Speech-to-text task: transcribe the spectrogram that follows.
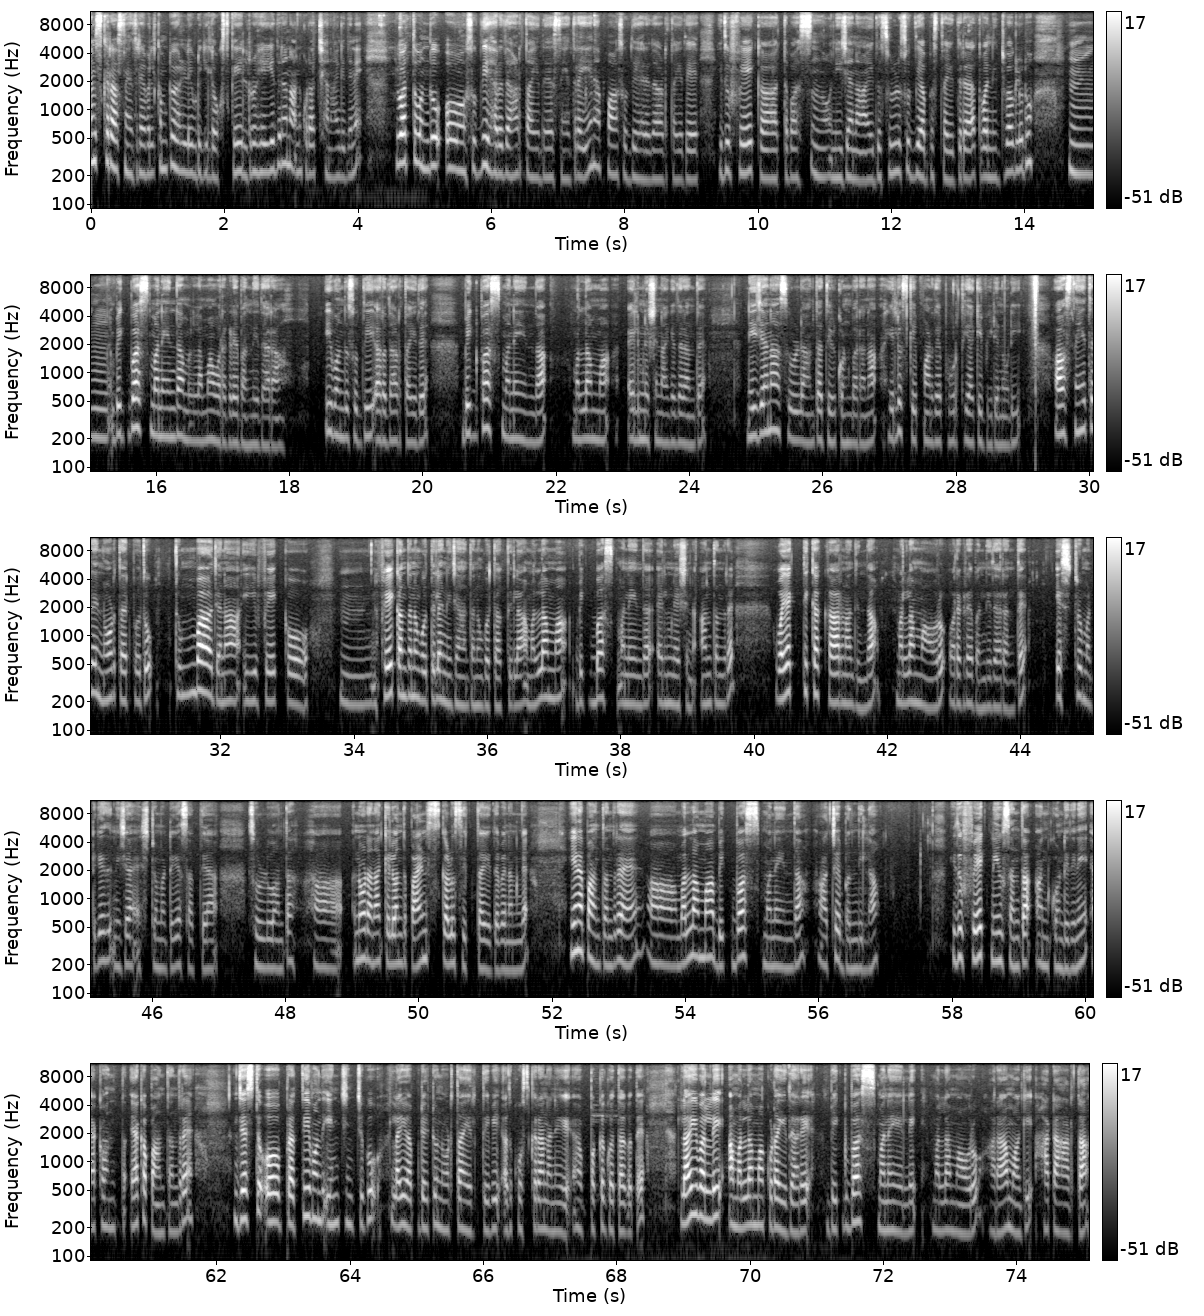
ನಮಸ್ಕಾರ ಸ್ನೇಹಿತರೆ welcome to ಹಳ್ಳಿ ಹುಡುಗಿ ಲೋಕ್ಸ್ಗೆ ಎಲ್ಲರೂ ಹೇಗಿದ್ದೀರಾ? ನಾನು ಕೂಡ ಚೆನ್ನಾಗಿದ್ದೀನಿ. ಇವತ್ತು ಒಂದು ಸುದ್ದಿ ಹರಿದಾಡ್ತಾ ಇದೆ ಸ್ನೇಹಿತರೆ. ಏನಪ್ಪ ಸುದ್ದಿ ಹರಿದಾಡ್ತಾ ಇದೆ? ಇದು ಫೇಕಾ ಅಥವಾ ನಿಜನಾ? ಇದು ಸುಳ್ಳು ಸುದ್ದಿ ಹಬ್ಬಿಸ್ತಾ ಇದ್ದೀರಾ? ಅಥವಾ ನಿಜವಾಗ್ಲೂ ಬಿಗ್ ಬಾಸ್ ಮನೆಯಿಂದ ಮಲ್ಲಮ್ಮ ಹೊರಗಡೆ ಬಂದಿದ್ದಾರಾ? ಈ ಒಂದು ಸುದ್ದಿ ಹರಿದಾಡ್ತಾ ಇದೆ. ಬಿಗ್ ಬಾಸ್ ಮನೆಯಿಂದ ಮಲ್ಲಮ್ಮ ಎಲಿಮಿನೇಷನ್ ಆಗಿದ್ದಾರಂತೆ. ನಿಜನಾ ಸುಳ್ಳ ಅಂತ ತಿಳ್ಕೊಂಡು ಬರೋಣ. ಎಲ್ಲೂ ಸ್ಕಿಪ್ ಮಾಡಿದೆ ಪೂರ್ತಿಯಾಗಿ ವಿಡಿಯೋ ನೋಡಿ. ಆ ಸ್ನೇಹಿತರೆ ನೋಡ್ತಾ ಇರ್ಬೋದು, ತುಂಬ ಜನ ಈ ಫೇಕು ಫೇಕ್ ಅಂತಲೂ ಗೊತ್ತಿಲ್ಲ, ನಿಜ ಅಂತಲೂ ಗೊತ್ತಾಗ್ತಿಲ್ಲ. ಮಲ್ಲಮ್ಮ ಬಿಗ್ ಬಾಸ್ ಮನೆಯಿಂದ ಎಲಿಮಿನೇಷನ್ ಅಂತಂದರೆ ವೈಯಕ್ತಿಕ ಕಾರಣದಿಂದ ಮಲ್ಲಮ್ಮ ಅವರು ಹೊರಗಡೆ ಬಂದಿದ್ದಾರಂತೆ. ಎಷ್ಟರ ಮಟ್ಟಿಗೆ ನಿಜ, ಎಷ್ಟರ ಮಟ್ಟಿಗೆ ಸತ್ಯ, ಸುಳ್ಳು ಅಂತ ನೋಡೋಣ. ಕೆಲವೊಂದು ಪಾಯಿಂಟ್ಸ್ಗಳು ಸಿಗ್ತಾ ಇದ್ದಾವೆ ನನಗೆ. ಏನಪ್ಪ ಅಂತಂದರೆ ಮಲ್ಲಮ್ಮ ಬಿಗ್ ಬಾಸ್ ಮನೆಯಿಂದ ಆಚೆ ಬಂದಿಲ್ಲ. ಇದು ಫೇಕ್ ನ್ಯೂಸ್ ಅಂತ ಅಂದ್ಕೊಂಡಿದ್ದೀನಿ ಯಾಕಂತ ಯಾಕಪ್ಪ ಅಂತಂದರೆ ಜಸ್ಟ್ ಪ್ರತಿ ಒಂದು ಇಂಚಿಂಚಿಗೂ ಲೈವ್ ಅಪ್ಡೇಟು ನೋಡ್ತಾ ಇರ್ತೀವಿ. ಅದಕ್ಕೋಸ್ಕರ ನನಗೆ ಪಕ್ಕ ಗೊತ್ತಾಗುತ್ತೆ. ಲೈವಲ್ಲಿ ಆ ಮಲ್ಲಮ್ಮ ಕೂಡ ಇದ್ದಾರೆ. ಬಿಗ್ ಬಾಸ್ ಮನೆಯಲ್ಲಿ ಮಲ್ಲಮ್ಮ ಅವರು ಆರಾಮಾಗಿ ಆಟ ಆಡ್ತಾ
